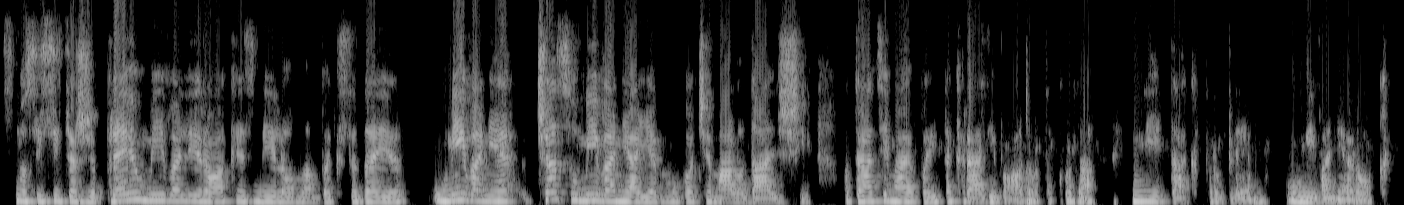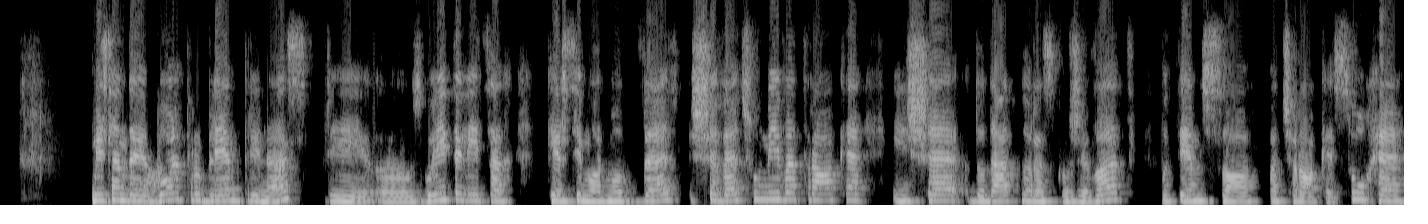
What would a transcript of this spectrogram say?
Smo si sicer že prej umivali roke z milom, ampak sedaj umivanje, čas umivanja je mogoče malo daljši. Otroci imajo pa i tak radi vodo, tako da ni tak problem umivanje rok. Mislim, da je bolj problem pri nas, pri uh, vzgojiteljicah, kjer si moramo več, še več umivati roke in še dodatno razkoževati, potem so pač roke suhe,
